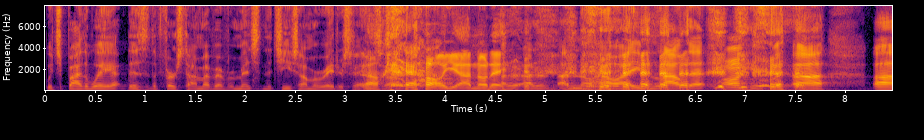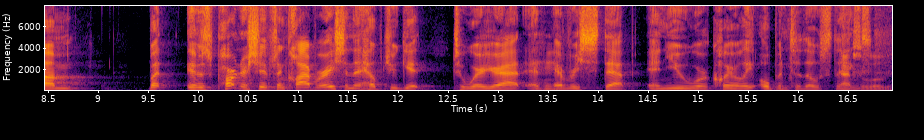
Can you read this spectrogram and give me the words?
which, by the way, this is the first time I've ever mentioned the Chiefs. I'm a Raiders fan. so okay oh yeah i know that I don't, I don't know how I even allowed that on here. But, uh, um, it was partnerships and collaboration that helped you get to where you're at at every step, and you were clearly open to those things. Absolutely.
